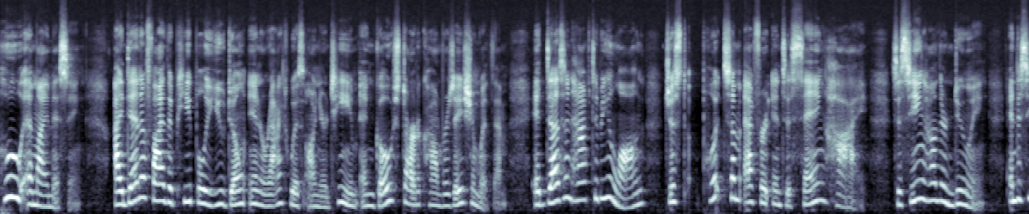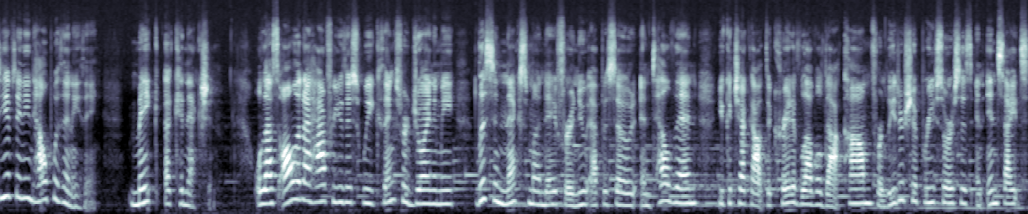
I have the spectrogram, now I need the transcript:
who am I missing? Identify the people you don't interact with on your team and go start a conversation with them. It doesn't have to be long, just put some effort into saying hi, to seeing how they're doing, and to see if they need help with anything. Make a connection. Well, that's all that I have for you this week. Thanks for joining me. Listen next Monday for a new episode. Until then, you can check out thecreativelevel.com for leadership resources and insights.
